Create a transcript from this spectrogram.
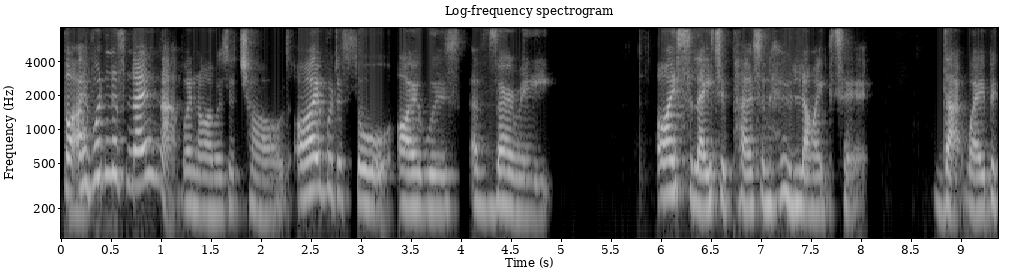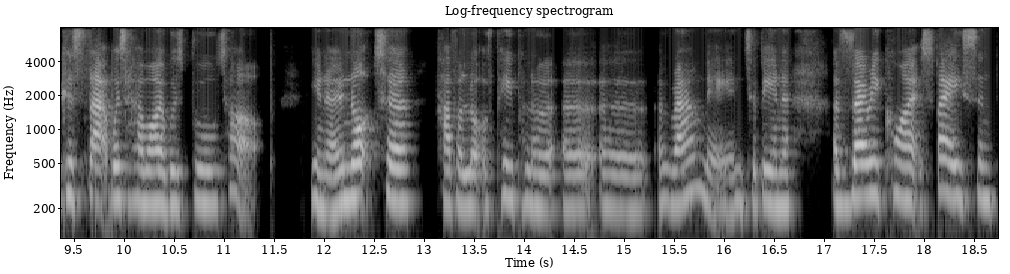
but i wouldn't have known that when i was a child. I would have thought i was a very isolated person who liked it that way because that was how i was brought up you know not to have a lot of people uh, uh, around me and to be in a, a very quiet space. And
